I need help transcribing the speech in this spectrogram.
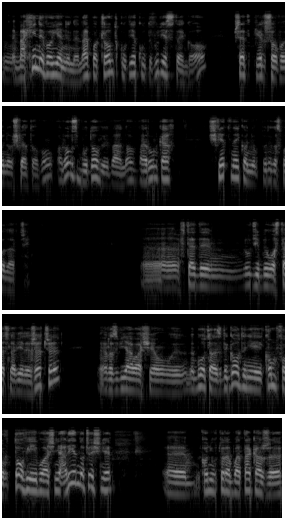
Machiny wojenne na początku wieku XX, przed I wojną światową, rozbudowywano w warunkach świetnej koniunktury gospodarczej. E, wtedy ludzi było stać na wiele rzeczy, rozwijała się, no, było coraz wygodniej, komfortowiej właśnie, ale jednocześnie e, koniunktura była taka, że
